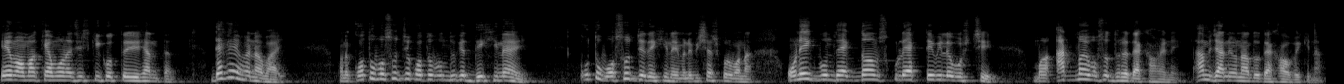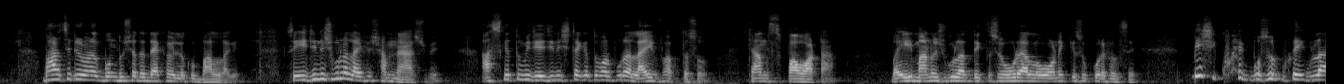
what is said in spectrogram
এ মামা, কেমন আছিস? কী করতে হ্যান ত্যান দেখাই হয় না ভাই। মানে কত বছর যে কত বন্ধুকে দেখি নাই, কত বছর যে দেখি নাই মানে বিশ্বাস করব না। অনেক বন্ধু একদম স্কুলে এক টেবিলে বসছি। আট, নয় বছর ধরে দেখা হয় নাই। আমি জানিও না আদৌ দেখা হবে কিনা। ভার্সিটির অনেক বন্ধুর সাথে দেখা হইলে খুব ভালো লাগে। সো এই জিনিসগুলো লাইফের সামনে আসবে। আজকে তুমি যে জিনিসটাকে তোমার পুরো লাইফ ভাবতেছো চান্স পাওয়াটা, বা এই মানুষগুলার দেখতেছো, ওরা আলো অনেক কিছু করে ফেলছে। বেশি কয়েক বছর পরে এগুলা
